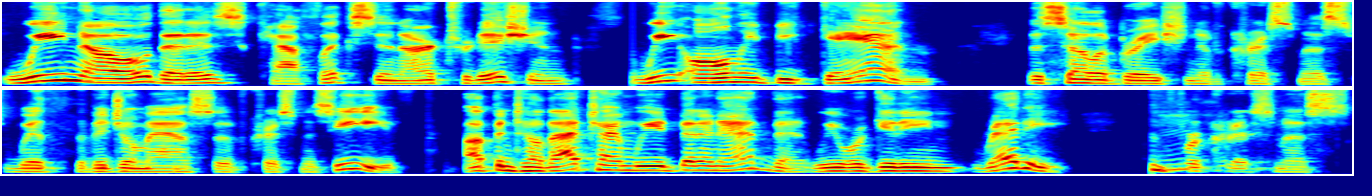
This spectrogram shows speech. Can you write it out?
we know that as Catholics in our tradition, we only began the celebration of Christmas with the Vigil Mass of Christmas Eve. Up until that time, we had been in Advent. We were getting ready mm-hmm. for Christmas.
